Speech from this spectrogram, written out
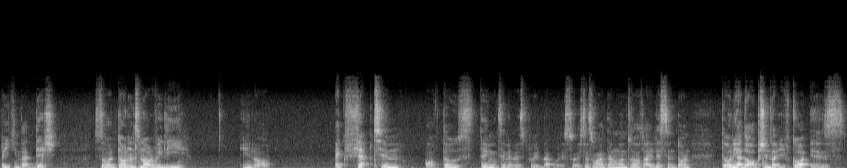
baking that dish. So don's not really you know accepting of those things in it let's put it that way. So it's just one of them ones where i was like listen don the only other option that you've got is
